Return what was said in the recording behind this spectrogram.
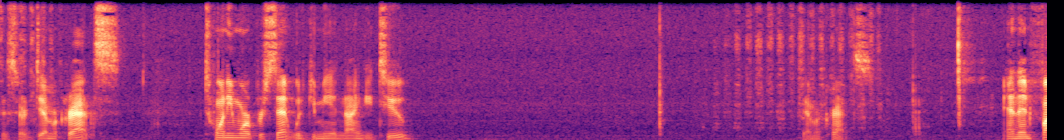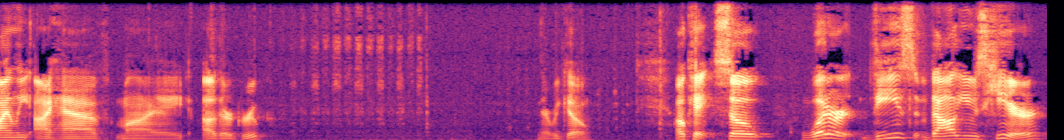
These are Democrats. 20 more percent would give me a 92. Democrats. And then finally, I have my other group. There we go. Okay, so what are these values here?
